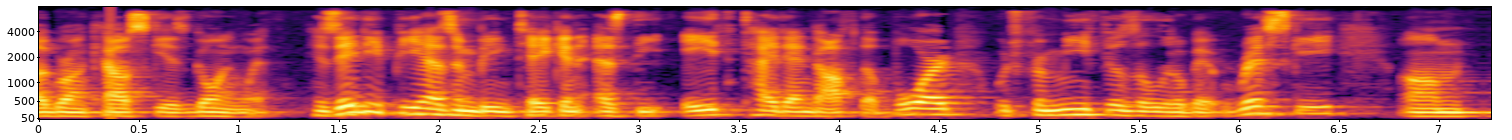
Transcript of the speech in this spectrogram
uh, Gronkowski is going with. His ADP has him being taken as the eighth tight end off the board, which for me feels a little bit risky. Um,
